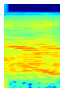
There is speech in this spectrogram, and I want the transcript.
Oh.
